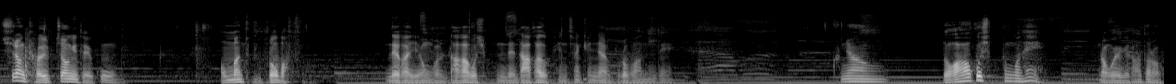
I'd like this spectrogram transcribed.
출연 결정이 되고 엄마한테 물어봤어. 내가 이런 걸 나가고 싶은데 나가도 괜찮겠냐고 물어봤는데 그냥 너가 하고 싶은 건 해. 라고 얘기를 하더라고.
